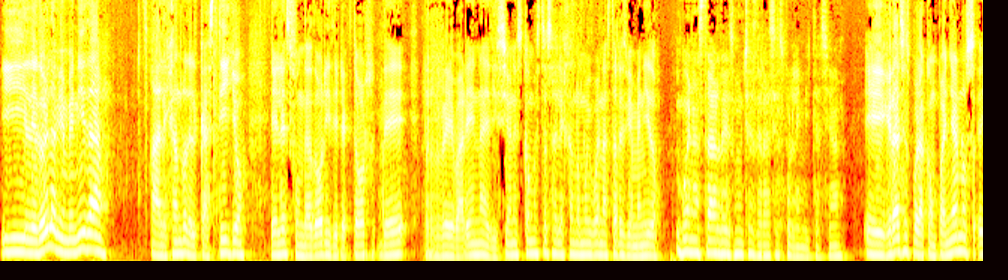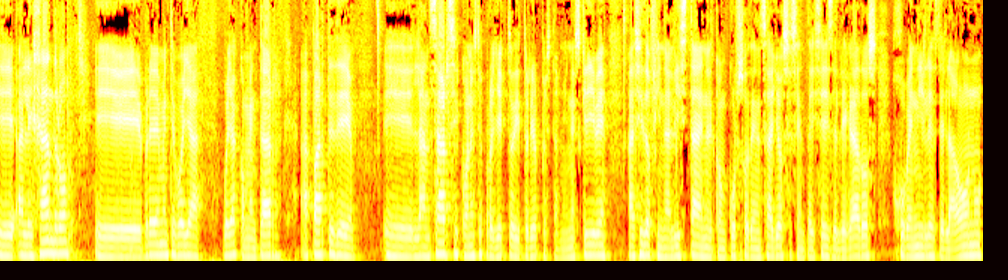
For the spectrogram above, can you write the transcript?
Y le doy la bienvenida a Alejandro del Castillo. Él es fundador y director de Rebarena Ediciones. ¿Cómo estás, Alejandro? Muy buenas tardes, bienvenido. Buenas tardes, muchas gracias por la invitación. Eh, gracias por acompañarnos, eh, Alejandro. brevemente voy a, voy a comentar, aparte de eh, lanzarse con este proyecto editorial, pues también escribe. Ha sido finalista en el concurso de ensayo 66 delegados juveniles de la ONU.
